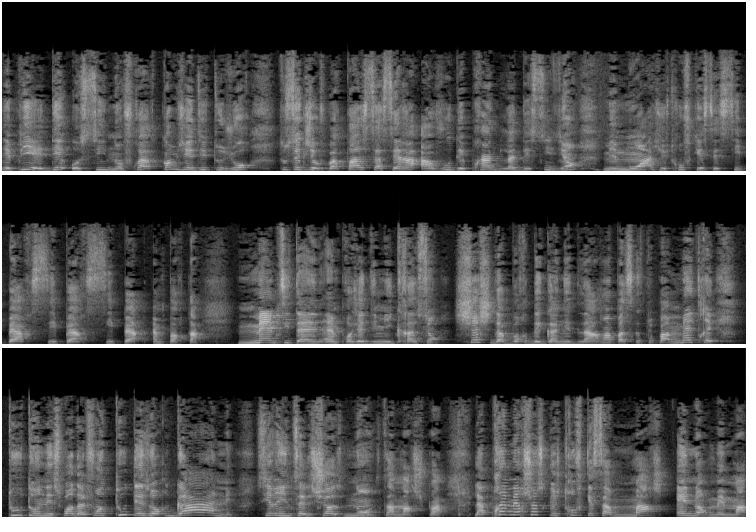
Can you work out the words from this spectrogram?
et puis aider aussi nos frères. Comme j'ai dit toujours, tout ce que je vous partage, ça sera à vous de prendre la décision. Mais moi, je trouve que c'est super, super, super important. Même si tu as un, projet d'immigration, cherche d'abord de gagner de l'argent parce que tu peux pas mettre tout ton espoir dans le fond, tous tes organes sur une seule chose. Non, ça marche pas. La première chose que je trouve que ça marche énormément,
